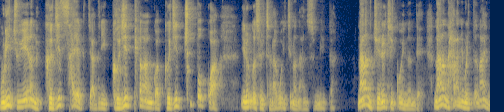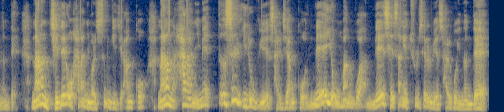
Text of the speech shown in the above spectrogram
우리 주위에는 거짓 사역자들이 거짓 평안과 거짓 축복과 이런 것을 전하고 있지는 않습니까? 나는 죄를 짓고 있는데, 나는 하나님을 떠나 있는데, 나는 제대로 하나님을 섬기지 않고, 나는 하나님의 뜻을 이루기 위해 살지 않고, 내 욕망과 내 세상의 출세를 위해 살고 있는데,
